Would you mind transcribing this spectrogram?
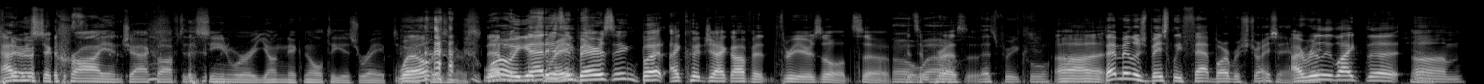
Adam used to cry and jack off to the scene where a young Nick Nolte is raped Well- by. That, Whoa, he gets that is raped? embarrassing, but I could jack off at three years old, so Oh, it's wow. impressive. That's pretty cool. Uh, Bette Midler's basically fat Barbra Streisand. I right? really like the. Yeah. Um,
